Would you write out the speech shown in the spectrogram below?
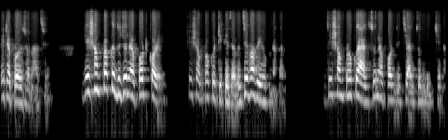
এটা প্রয়োজন আছে। যে সম্পর্কে দুজন এফোর্ড করে সেই সম্পর্ক টিকে যাবে, যেভাবেই হোক না কেন। যে সম্পর্ক একজন এফোর্ট দিচ্ছে, একজন দিচ্ছে না।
